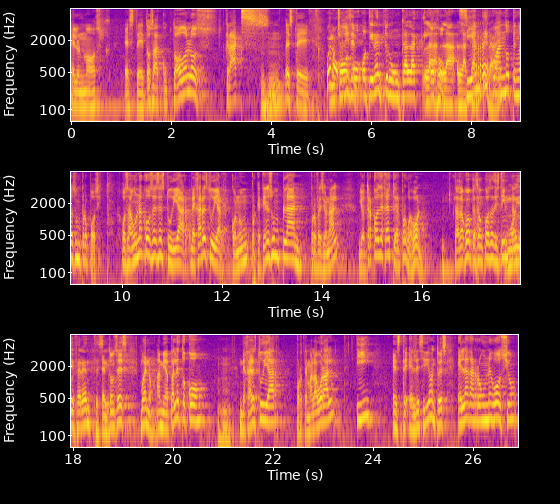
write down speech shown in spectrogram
Elon Musk, este, o sea, todos los cracks, este, bueno, o, dicen, o, tienen trunca la, la, la, siempre y ¿eh? cuando tengas un propósito. O sea, una cosa es estudiar, dejar de estudiar con un, porque tienes un plan profesional, y otra cosa es dejar de estudiar por huevón. ¿Estás de acuerdo que son cosas distintas? Muy diferentes. Entonces, bueno, a mi papá le tocó dejar de estudiar por tema laboral y este, él decidió. Entonces, él agarró un negocio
